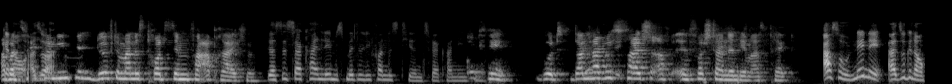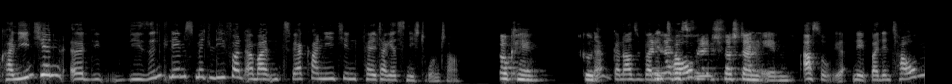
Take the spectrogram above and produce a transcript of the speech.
Aber Genau, also- Zwergkaninchen dürfte man es trotzdem verabreichen. Das ist ja kein lebensmittellieferndes Tier, ein Zwergkaninchen. Okay, gut. Dann habe ich es falsch äh, verstanden in dem Aspekt. Achso, nee, nee, also genau, Kaninchen, äh, die, die sind lebensmittelliefernd, aber ein Zwergkaninchen fällt da jetzt nicht drunter. Okay, gut. Ne? Genauso wie bei Dann den Tauben. falsch verstanden eben. Achso, ja, nee, bei den Tauben,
